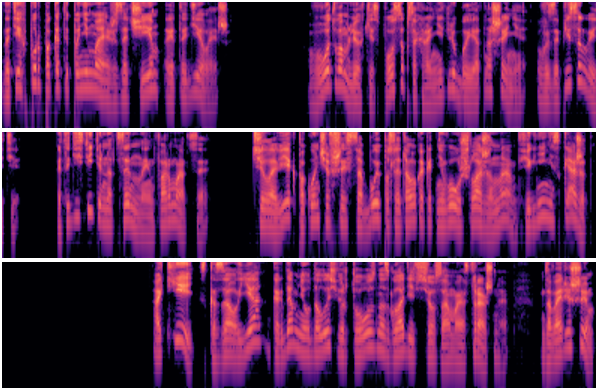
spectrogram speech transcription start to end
до тех пор, пока ты понимаешь, зачем это делаешь. Вот вам легкий способ сохранить любые отношения. Вы записываете? Это действительно ценная информация. Человек, покончивший с собой после того, как от него ушла жена, фигни не скажет. «Окей», — сказал я, когда мне удалось виртуозно сгладить все самое страшное. «Давай решим.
